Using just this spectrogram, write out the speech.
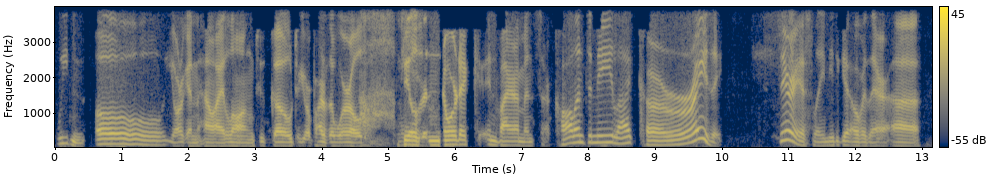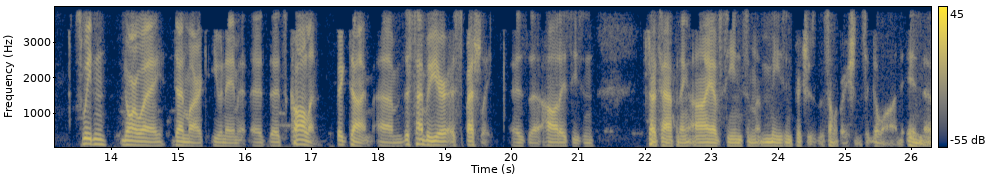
Sweden. Oh, Jorgen, how I long to go to your part of the world. Me Feel the Nordic environments are calling to me like crazy. Seriously, need to get over there. Uh, Sweden, Norway, Denmark, you name it. it it's calling big time. Um, this time of year, especially as the holiday season starts happening, I have seen some amazing pictures of the celebrations that go on in uh,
